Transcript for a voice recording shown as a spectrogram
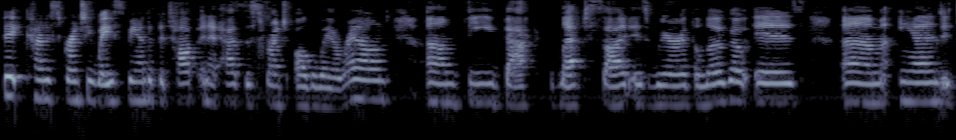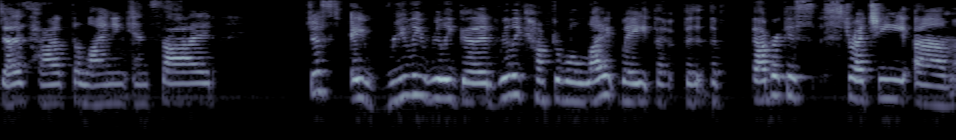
thick kind of scrunchy waistband at the top and it has the scrunch all the way around. Um, the back left side is where the logo is um, and it does have the lining inside. Just a really, really good, really comfortable, lightweight. The, the, the fabric is stretchy. Um,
